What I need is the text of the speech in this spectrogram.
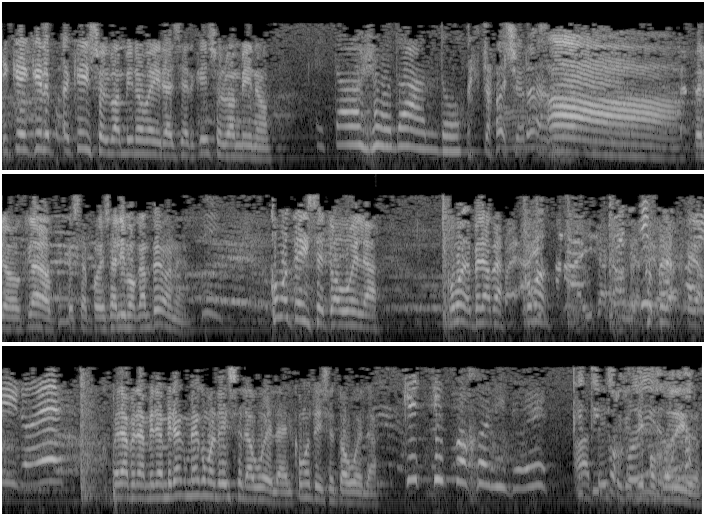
¿Y qué, qué, qué, hizo el Bambino Beira ayer? ¿Qué hizo el Bambino? Estaba llorando. Estaba llorando. Ah, pero claro, porque, salimos campeones. ¿Cómo te dice tu abuela? ¿Cómo? Espera, espera. ¿Cómo? Espera, espera. ¿eh? Espera, espera, mira, mira, mira cómo le dice la abuela. ¿Cómo te dice tu abuela? ¿Qué tipo jodido, eh? ¿Qué ah, tipo jodido? ¿Qué tipo jodido?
